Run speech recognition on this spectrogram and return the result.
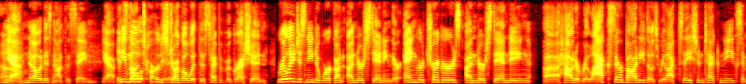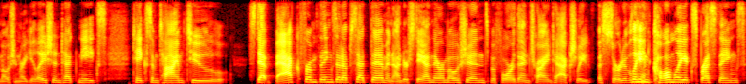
Yeah, Um, no, it is not the same. Yeah, it's people who struggle with this type of aggression really just need to work on understanding their anger triggers, understanding uh, how to relax their body, those relaxation techniques, emotion regulation techniques. Take some time to step back from things that upset them and understand their emotions before then trying to actually assertively and calmly express things.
